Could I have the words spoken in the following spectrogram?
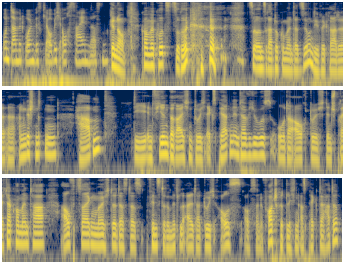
Und damit wollen wir es, glaube ich, auch sein lassen. Genau. Kommen wir kurz zurück zu unserer Dokumentation, die wir gerade äh, angeschnitten haben die in vielen Bereichen durch Experteninterviews oder auch durch den Sprecherkommentar aufzeigen möchte, dass das finstere Mittelalter durchaus auch seine fortschrittlichen Aspekte hatte.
